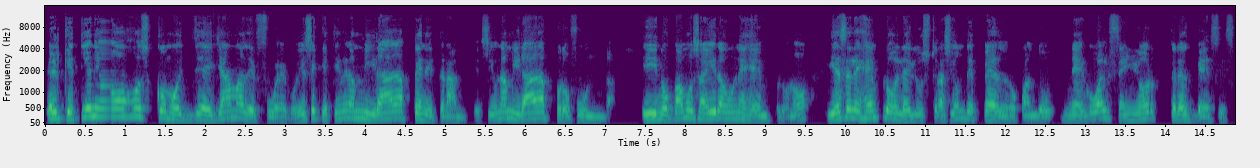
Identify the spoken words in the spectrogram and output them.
el que tiene ojos como de llama de fuego. Dice que tiene una mirada penetrante, ¿sí? Una mirada profunda. Y nos vamos a ir a un ejemplo, ¿no? Y es el ejemplo de la ilustración de Pedro cuando negó al Señor tres veces.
